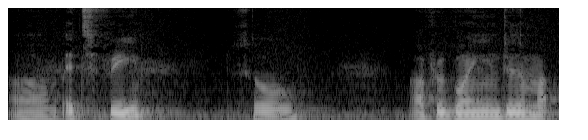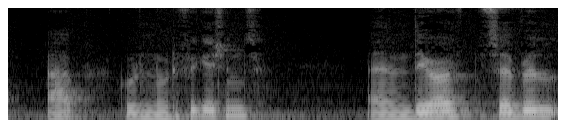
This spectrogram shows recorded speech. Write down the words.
Um, it's free so after going into the app go to notifications and there are several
